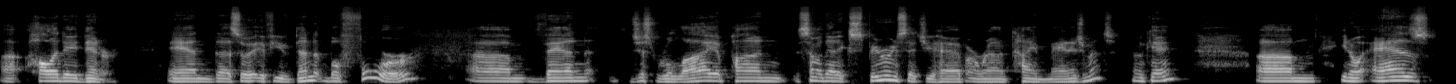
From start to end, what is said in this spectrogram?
uh, holiday dinner. And uh, so if you've done it before, um, then just rely upon some of that experience that you have around time management. Okay. Um, you know, as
